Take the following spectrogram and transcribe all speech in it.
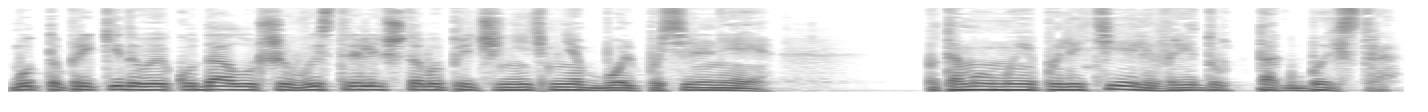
будто прикидывая, куда лучше выстрелить, чтобы причинить мне боль посильнее. Потому мы и полетели в ряду так быстро.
